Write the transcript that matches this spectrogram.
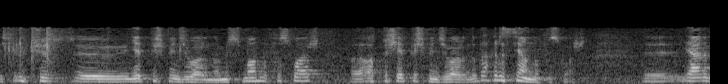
İşte 370 bin civarında Müslüman nüfus var. Ee, 60-70 bin civarında da Hristiyan nüfus var. Yani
